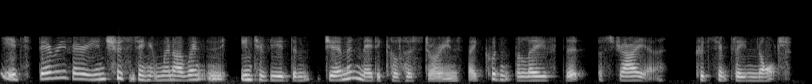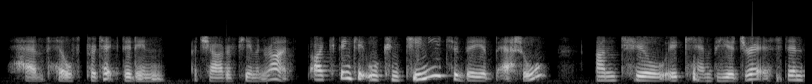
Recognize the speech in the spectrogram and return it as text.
it's very, very interesting. And when I went and interviewed the German medical historians, they couldn't believe that Australia could simply not have health protected in a Charter of Human Rights. I think it will continue to be a battle until it can be addressed. And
